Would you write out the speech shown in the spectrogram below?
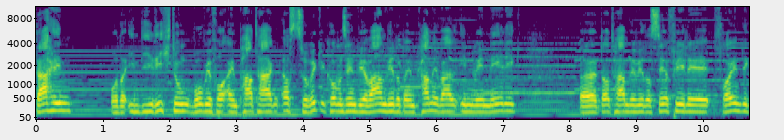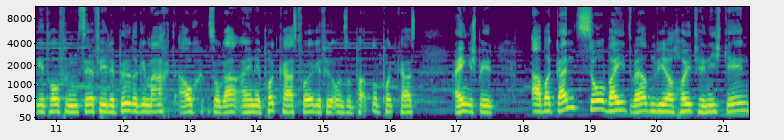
dahin oder in die Richtung, wo wir vor ein paar Tagen erst zurückgekommen sind. Wir waren wieder beim Karneval in Venedig. Äh, dort haben wir wieder sehr viele Freunde getroffen, sehr viele Bilder gemacht, auch sogar eine Podcast-Folge für unseren Partner-Podcast eingespielt. Aber ganz so weit werden wir heute nicht gehen.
